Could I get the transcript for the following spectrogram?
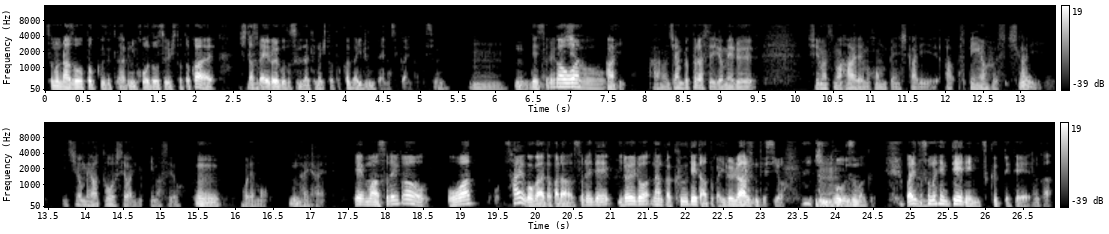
その謎を解くために行動する人とか、ひたすらエロいことするだけの人とかがいるみたいな世界なんですよね。うん。うん。で、それが終わっはい。あの、ジャンププラスで読める、週末のハーレム本編しかり、あスピンオフしかり、一応目は通してはいいますよ。うん。俺も。うん。はいはい。で、まあ、それが終わっ、最後が、だから、それで、いろいろ、なんか、クーデターとかいろいろあるんですよ。陰謀渦巻く。割とその辺丁寧に作ってて、なんか、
